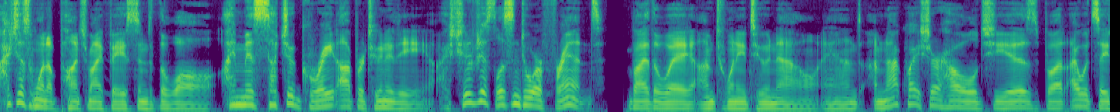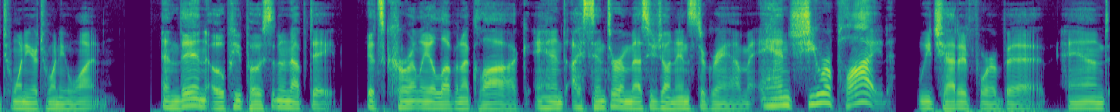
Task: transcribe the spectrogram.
I just want to punch my face into the wall. I missed such a great opportunity. I should have just listened to her friend. By the way, I'm 22 now, and I'm not quite sure how old she is, but I would say 20 or 21. And then OP posted an update. It's currently 11 o'clock, and I sent her a message on Instagram, and she replied. We chatted for a bit, and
